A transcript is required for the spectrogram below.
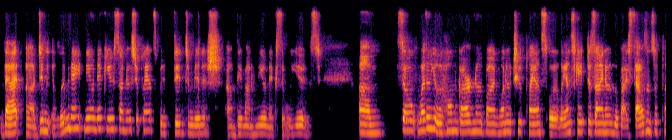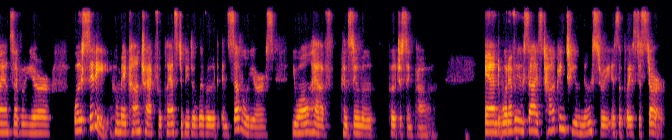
that uh, didn't eliminate neonic use on nursery plants, but it did diminish um, the amount of neonics that we used. Um, so whether you're a home gardener buying one or two plants or a landscape designer who buys thousands of plants every year, or a city who may contract for plants to be delivered in several years, you all have consumer purchasing power. And whatever your size, talking to your nursery is the place to start.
